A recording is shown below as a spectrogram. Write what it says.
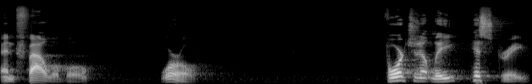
and fallible world. Fortunately, history,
